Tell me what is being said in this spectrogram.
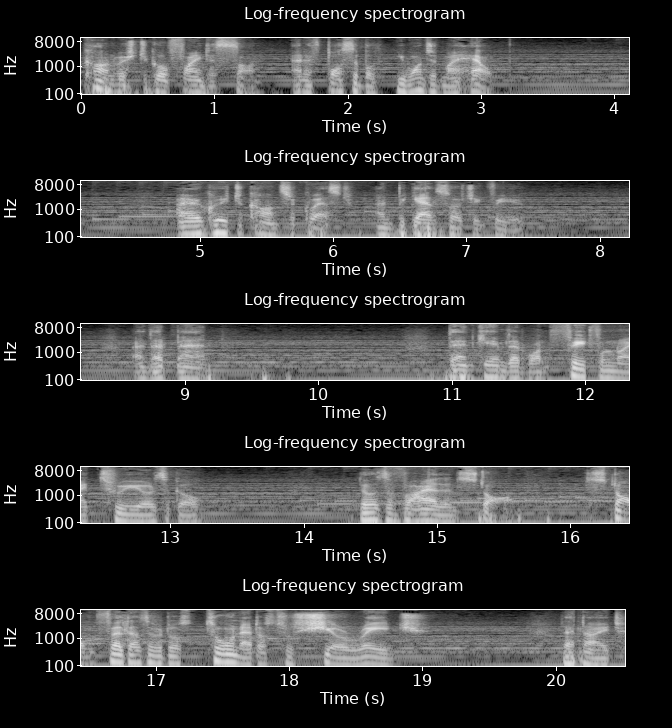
Khan wished to go find his son, and if possible, he wanted my help. I agreed to Khan's request and began searching for you. And that man. Then came that one fateful night three years ago. There was a violent storm. The storm felt as if it was thrown at us through sheer rage. That night,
